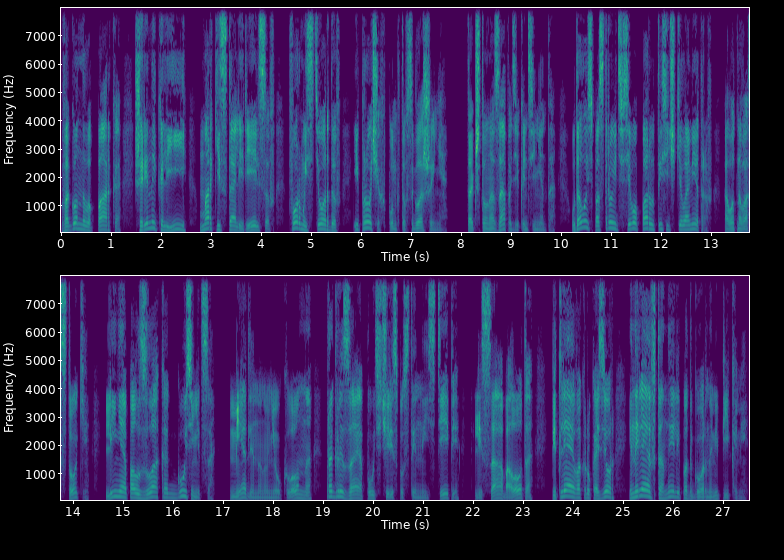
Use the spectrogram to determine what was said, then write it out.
вагонного парка, ширины колеи, марки стали рельсов, формы стюардов и прочих пунктов соглашения. Так что на западе континента удалось построить всего пару тысяч километров, а вот на востоке линия ползла как гусеница, медленно, но неуклонно, прогрызая путь через пустынные степи, леса, болота, петляя вокруг озер и ныряя в тоннели под горными пиками.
